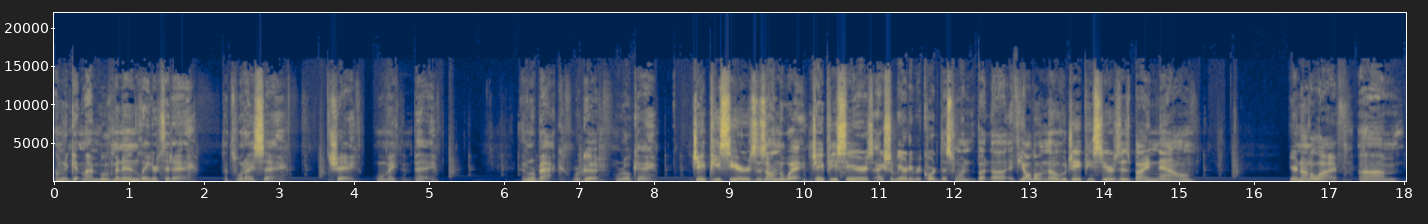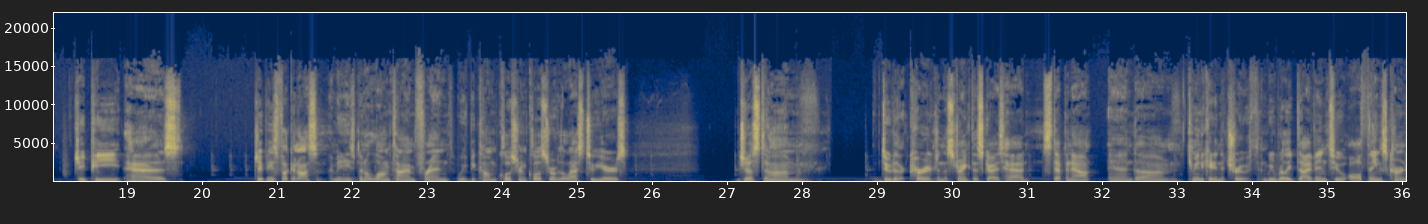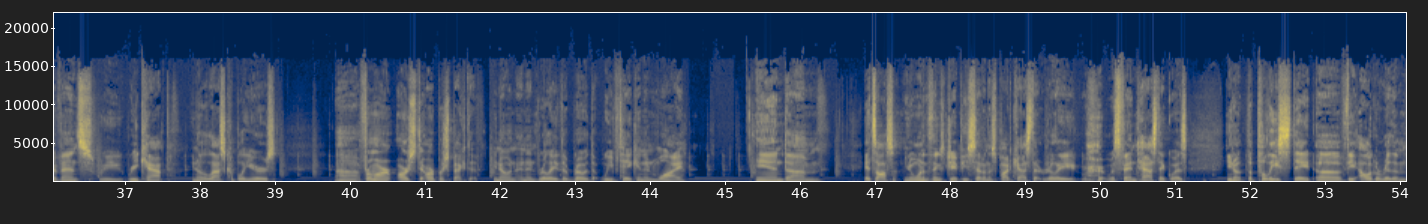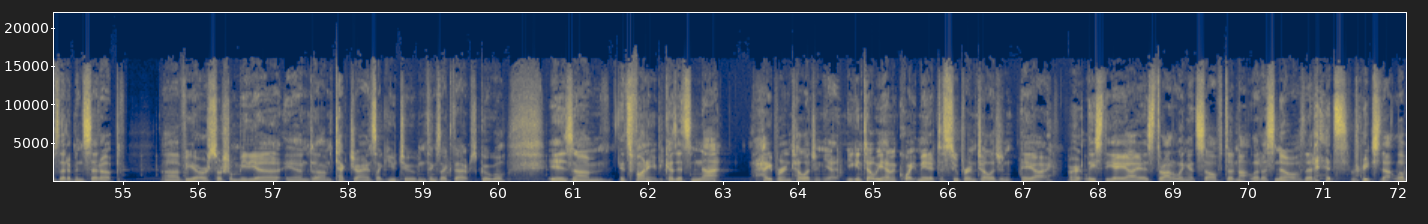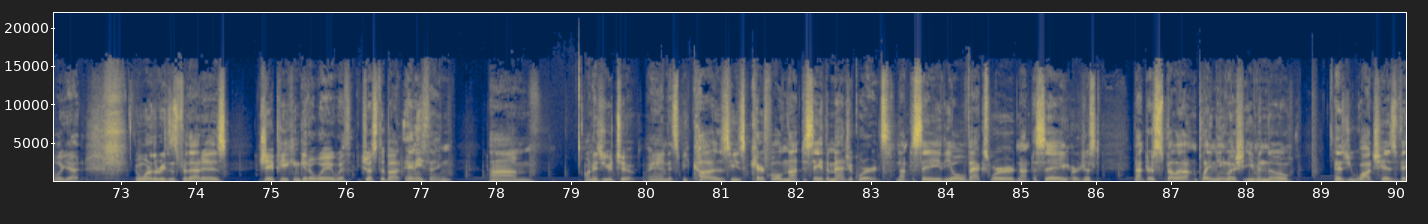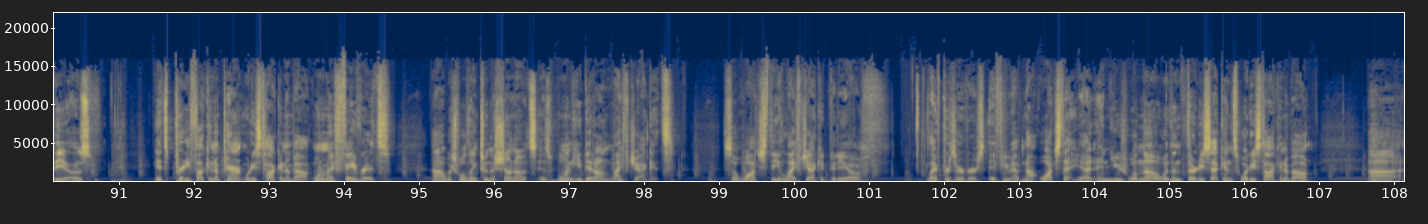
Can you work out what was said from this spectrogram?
I'm going to get my movement in later today. That's what I say. Shay will make them pay. And we're back. We're good. We're okay. JP Sears is on the way. JP Sears, actually, we already recorded this one, but uh, if y'all don't know who JP Sears is by now, you're not alive. Um, JP has. JP is fucking awesome. I mean, he's been a longtime friend. We've become closer and closer over the last two years. Just um, due to the courage and the strength this guy's had, stepping out and um, communicating the truth. And we really dive into all things current events. We recap you know the last couple of years uh, from our our our perspective, you know, and, and really the road that we've taken and why. And um, it's awesome. You know, one of the things JP said on this podcast that really was fantastic was, you know, the police state of the algorithms that have been set up uh, via our social media and um, tech giants like YouTube and things like that, Google, is um, it's funny because it's not hyper intelligent yet. You can tell we haven't quite made it to super intelligent AI, or at least the AI is throttling itself to not let us know that it's reached that level yet. And one of the reasons for that is JP can get away with just about anything um, on his YouTube. And it's because he's careful not to say the magic words, not to say the old vax word, not to say, or just not just spell it out in plain English, even though as you watch his videos, it's pretty fucking apparent what he's talking about. One of my favorites, uh, which we'll link to in the show notes, is one he did on life jackets. So watch the life jacket video, Life Preservers, if you have not watched that yet, and you will know within 30 seconds what he's talking about. Uh,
